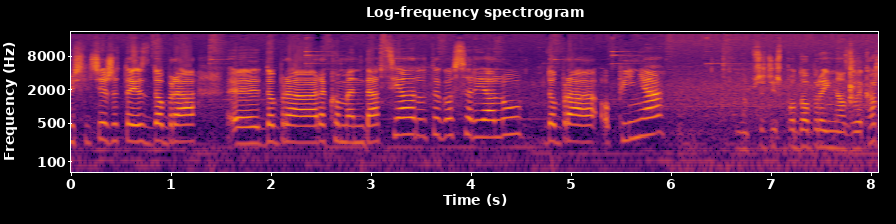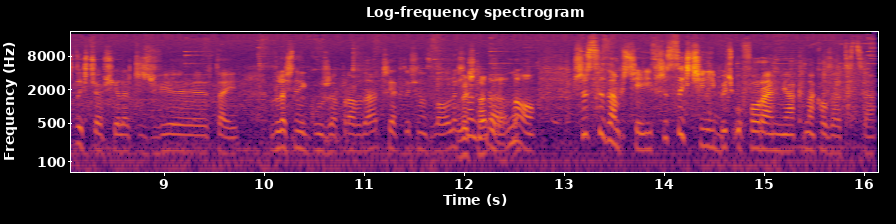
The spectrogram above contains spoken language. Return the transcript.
Myślicie, że to jest dobra, y, dobra rekomendacja dla tego serialu? Dobra opinia? No przecież po dobrej na złe każdy chciał się leczyć w, w tej w Leśnej Górze, prawda? Czy jak to się nazywało? Leśna, Leśna Góra. Góra, No, wszyscy tam chcieli, wszyscy chcieli być uforem jak na kozetce.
